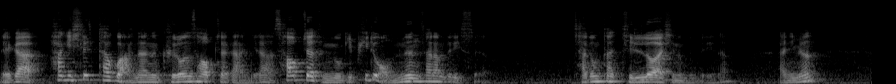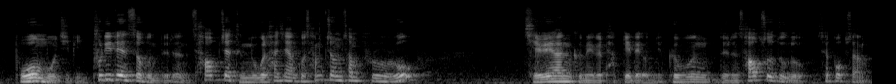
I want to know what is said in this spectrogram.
내가 하기 싫다고 안 하는 그런 사업자가 아니라 사업자 등록이 필요 없는 사람들이 있어요. 자동차 딜러 하시는 분들이나 아니면 보험 모집인 프리랜서 분들은 사업자 등록을 하지 않고 3.3%로 제외한 금액을 받게 되거든요. 그분들은 사업소득으로 세법상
